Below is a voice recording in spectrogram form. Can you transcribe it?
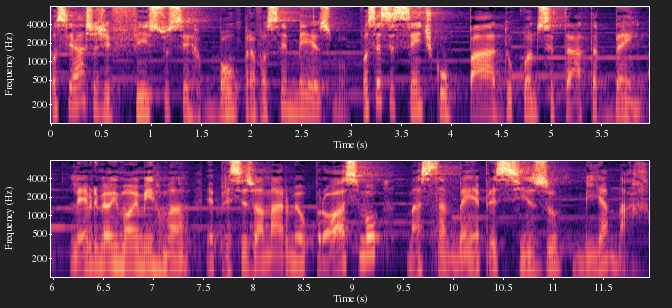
Você acha difícil ser bom para você mesmo? Você se sente culpado quando se trata bem? Lembre, meu irmão e minha irmã, é preciso amar o meu próximo, mas também é preciso me amar.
